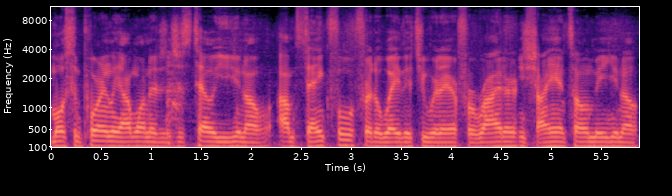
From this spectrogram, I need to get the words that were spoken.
most importantly, I wanted to just tell you, you know, I'm thankful for the way that you were there for Ryder. Cheyenne told me, you know,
